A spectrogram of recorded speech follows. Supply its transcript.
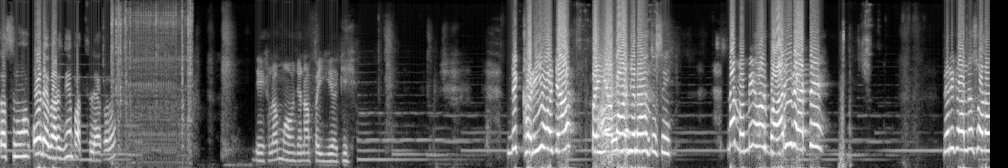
ਸੱਸ ਨੂੰ ਘੋੜੇ ਵਰਗੀਆਂ ਪੱਥ ਲਿਆ ਕਰੋ। ਦੇਖ ਲਾ ਮੌਜ ਨਾ ਪਈ ਹੈਗੀ। ਨੀ ਖੜੀ ਹੋ ਜਾ। ਪਈਆ ਮੌਜ ਨਾ। ਤੁਸੀਂ? ਨਾ ਮੰਮੀ ਹੋਰ ਬਾਹਰ ਹੀ ਰਹਤੇ ਮੇਰੀ ਗੱਲ ਸੁਣ।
